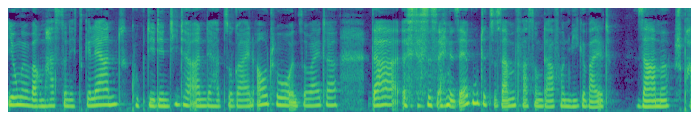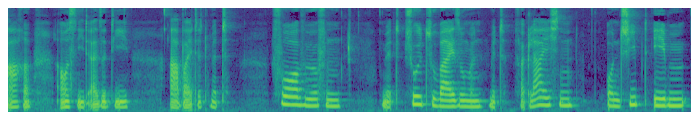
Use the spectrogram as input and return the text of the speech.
Junge, warum hast du nichts gelernt? Guck dir den Dieter an, der hat sogar ein Auto und so weiter. Da, das ist eine sehr gute Zusammenfassung davon, wie gewaltsame Sprache aussieht. Also die arbeitet mit Vorwürfen, mit Schuldzuweisungen, mit vergleichen und schiebt eben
